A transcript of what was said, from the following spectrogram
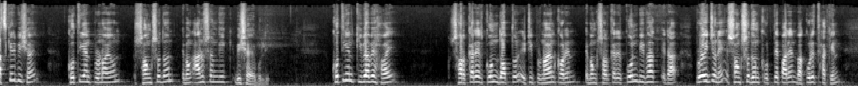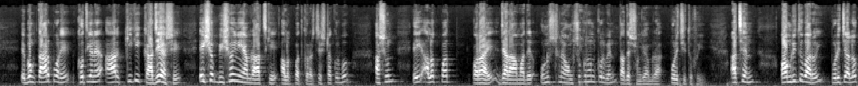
আজকের বিষয় খতিয়ান প্রণয়ন, সংশোধন এবং আনুষঙ্গিক বিষয়াবলী। খতিয়ান কীভাবে হয়, সরকারের কোন দপ্তর এটি প্রণয়ন করেন এবং সরকারের কোন বিভাগ এটা প্রয়োজনে সংশোধন করতে পারেন বা করে থাকেন এবং তারপরে খতিয়ানের আর কি কি কাজে আসে, এইসব বিষয় নিয়ে আমরা আজকে আলোকপাত করার চেষ্টা করব। আসুন, এই আলোকপাত করায় যারা আমাদের অনুষ্ঠানে অংশগ্রহণ করবেন তাদের সঙ্গে আমরা পরিচিত হই। আছেন অমৃত বারৈ পরিচালক,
